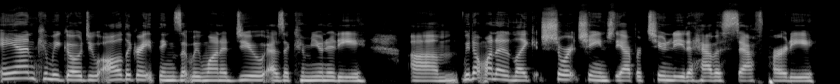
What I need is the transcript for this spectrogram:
And can we go do all the great things that we want to do as a community um, we don't want to like shortchange the opportunity to have a staff party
